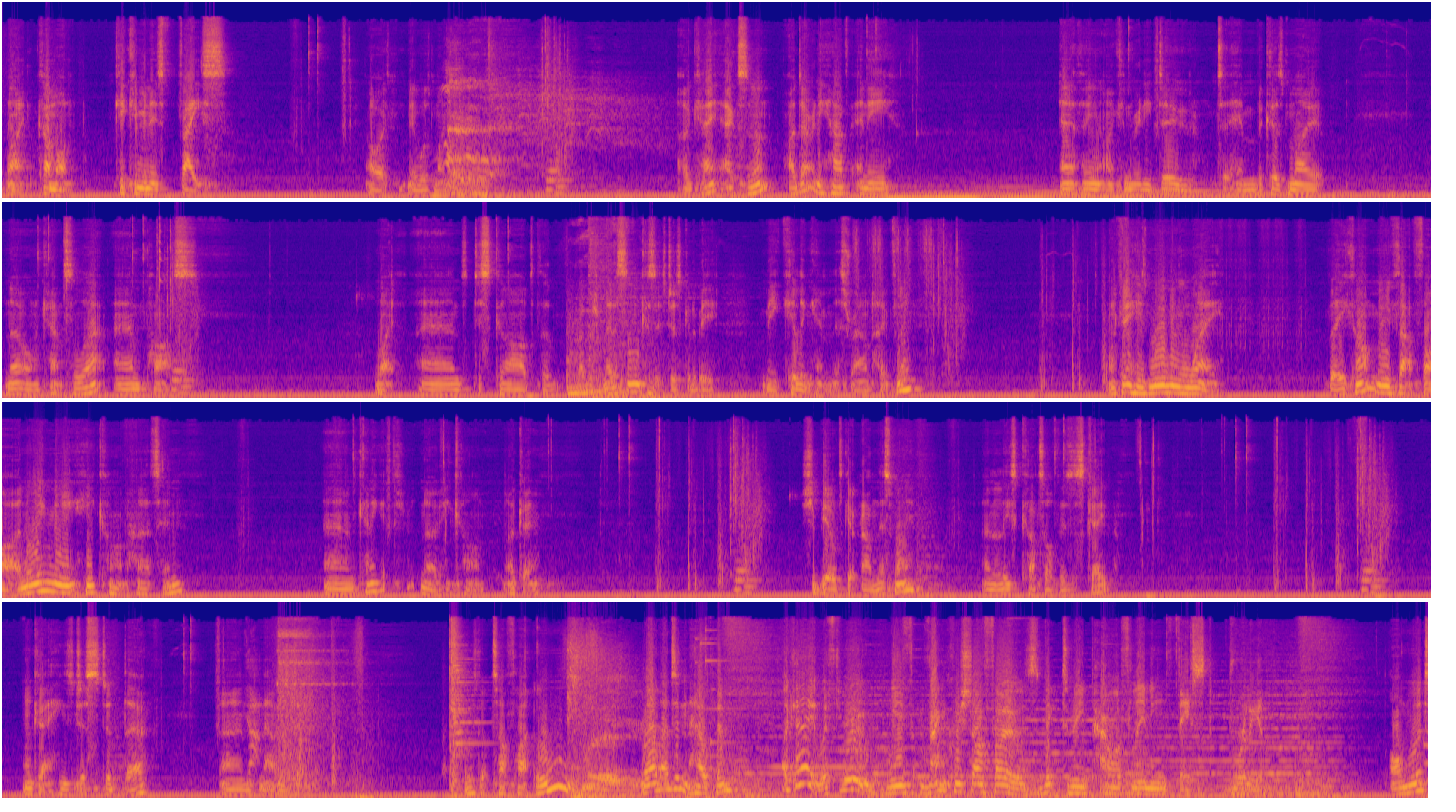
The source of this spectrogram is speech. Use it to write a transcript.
Right, come on. Kick him in his face. Oh, it, it was my Okay, excellent. I don't really have any anything I can really do to him because my no, I want to cancel that and pass. Right, and discard the rubbish medicine because it's just going to be me killing him this round, hopefully. Okay, he's moving away. But he can't move that far. Annoyingly, he can't hurt him. And can he get through? No, he can't. Okay. Should be able to get around this way. And at least cut off his escape. Okay, he's just stood there. And now he's dead. Oh, he's got tough hide. Ooh! Well, that didn't help him. Okay, we're through. We've vanquished our foes. Victory, power, flaming fist. Brilliant. Onward.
